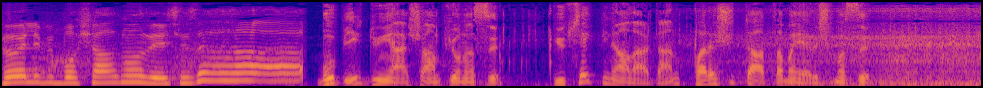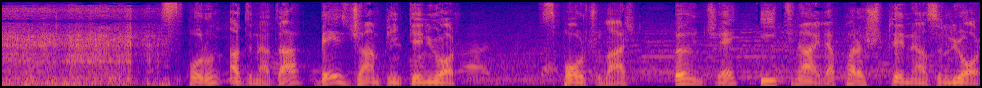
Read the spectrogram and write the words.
böyle bir boşalma oluyor içinizde. Aa! Bu bir dünya şampiyonası. Yüksek binalardan paraşütle atlama yarışması. Sporun adına da base jumping deniyor. Sporcular önce itinayla paraşütlerini hazırlıyor.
